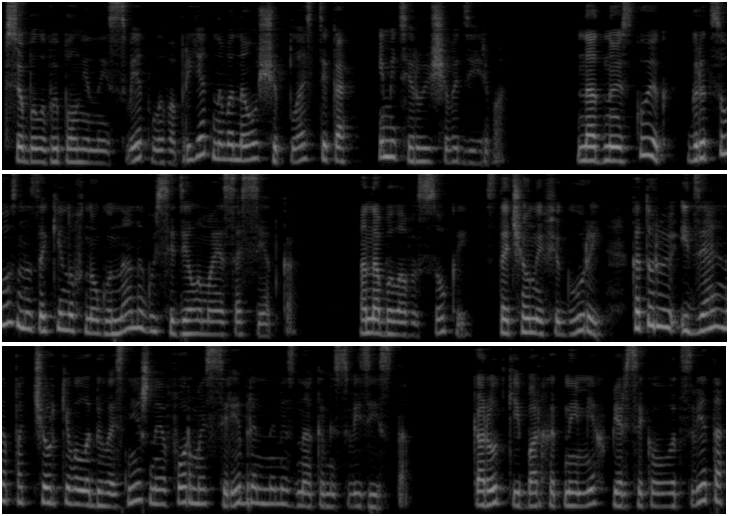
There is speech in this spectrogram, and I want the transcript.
Все было выполнено из светлого, приятного на ощупь пластика, имитирующего дерево. На одной из коек, грациозно закинув ногу на ногу, сидела моя соседка. Она была высокой, с точенной фигурой, которую идеально подчеркивала белоснежная форма с серебряными знаками связиста. Короткий бархатный мех персикового цвета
